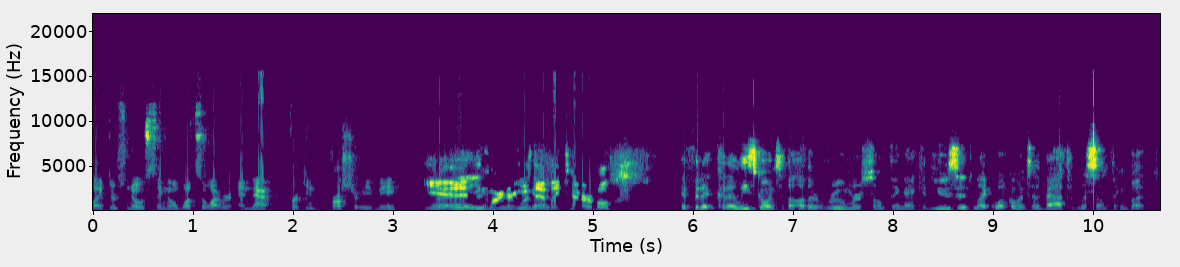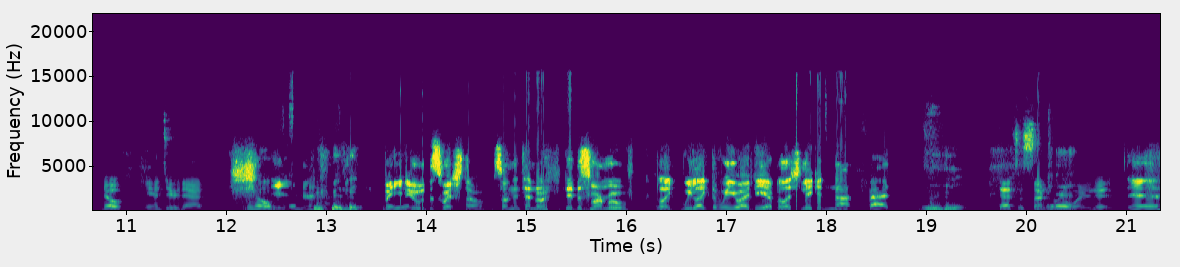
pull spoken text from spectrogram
Like there's no signal whatsoever. And that freaking frustrated me. Yeah, yeah, the you marketing was gotta- definitely terrible. If it could at least go into the other room or something, I could use it like while going to the bathroom or something. But Nope, can't do that. Nope. Yeah. But you do it with the Switch though, so Nintendo did the smart move. Like we like the Wii U idea, but let's just make it not bad. Mm-hmm. That's essentially Yeah. what it is. Yeah.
